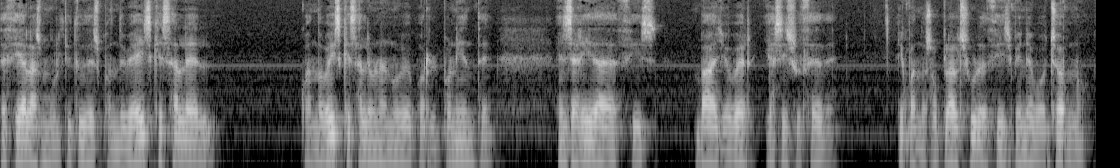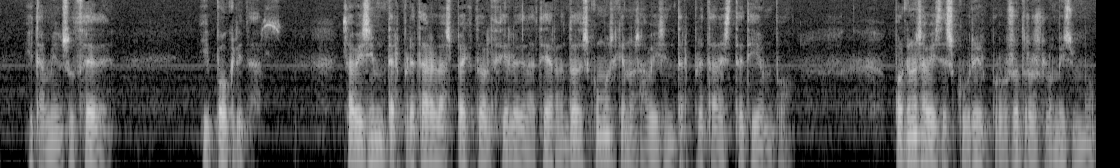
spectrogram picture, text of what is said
Decía a las multitudes, cuando veáis que sale el, cuando veis que sale una nube por el poniente, enseguida decís, va a llover, y así sucede. Y cuando sopla al sur decís, viene bochorno, y también sucede. Hipócritas. Sabéis interpretar el aspecto del cielo y de la tierra, entonces ¿cómo es que no sabéis interpretar este tiempo? ¿Por qué no sabéis descubrir por vosotros lo mismo,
